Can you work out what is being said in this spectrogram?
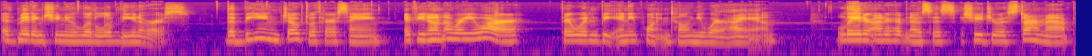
admitting she knew little of the universe. The being joked with her, saying, If you don't know where you are, there wouldn't be any point in telling you where I am. Later, under hypnosis, she drew a star map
